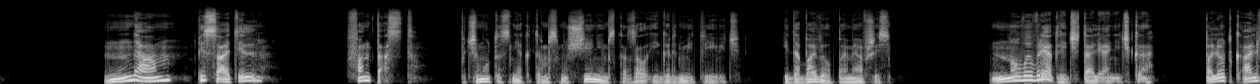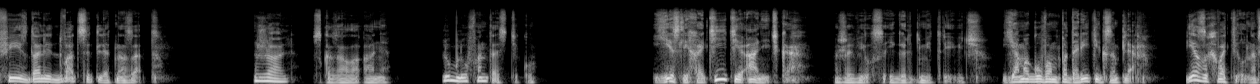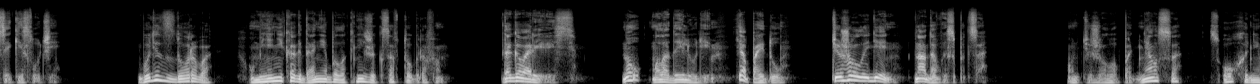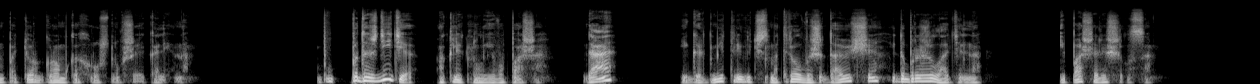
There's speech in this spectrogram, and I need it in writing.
— Да, писатель. Фантаст. Почему-то с некоторым смущением сказал Игорь Дмитриевич и добавил, помявшись. — Но вы вряд ли читали, Анечка. — Полет к Альфе издали 20 лет назад. «Жаль», — сказала Аня. «Люблю фантастику». «Если хотите, Анечка», — оживился Игорь Дмитриевич, — «я могу вам подарить экземпляр. Я захватил на всякий случай». «Будет здорово. У меня никогда не было книжек с автографом». «Договорились. Ну, молодые люди, я пойду. Тяжелый день, надо выспаться». Он тяжело поднялся, с оханем потер громко хрустнувшее колено. «Подождите!» — окликнул его Паша. «Да?» Игорь Дмитриевич смотрел выжидающе и доброжелательно. И Паша решился.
